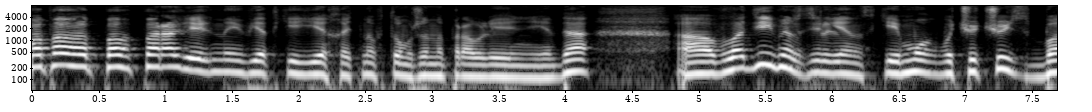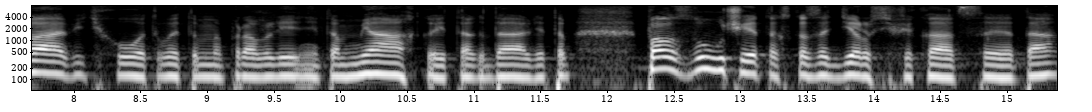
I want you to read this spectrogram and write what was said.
по, по, по параллельной ветке ехать, но в том же направлении, да. А Владимир Зеленский мог бы чуть-чуть сбавить ход в этом направлении, там мягко и так далее, там ползучая, так сказать, дерусификация, да,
